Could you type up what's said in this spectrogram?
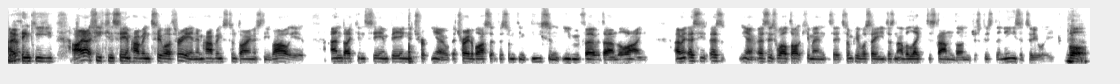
Yeah. I think he. I actually can see him having two or three, and him having some dynasty value. And I can see him being a tr- you know a tradable asset for something decent even further down the line. I mean, as he, as you know, as is well documented, some people say he doesn't have a leg to stand on just because the knees are too weak. But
